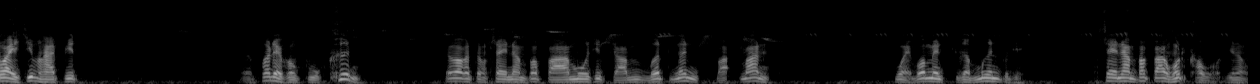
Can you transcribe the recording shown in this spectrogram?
ร้อยชิบหาพิษเพราะได้เขาปลูกขึ้น แต่ว่าก็ต้องใส่น้ำประปาหมู่สิบสามเบิดเงินปะมาณห่วยบ่แม่นเกือบมื่นปุ่นดิใส่น้ำประปาหดเข่าพี่น้อง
